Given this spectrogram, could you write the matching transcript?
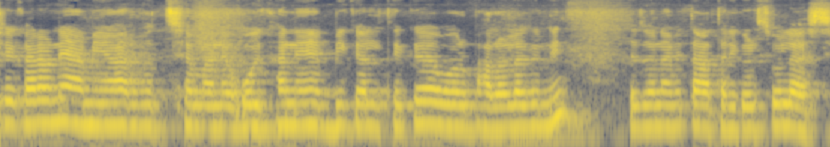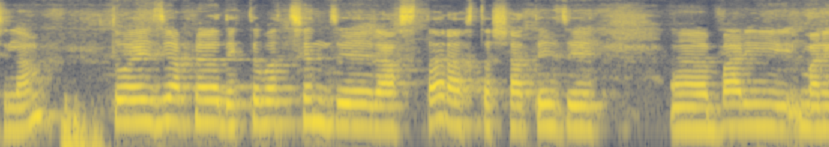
সে কারণে আমি আর হচ্ছে মানে ওইখানে বিকাল থেকে ওর ভালো লাগেনি জন্য আমি তাড়াতাড়ি করে চলে আসছিলাম। তো এই যে আপনারা দেখতে পাচ্ছেন যে রাস্তা, রাস্তার সাথে যে বাড়ি মানে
